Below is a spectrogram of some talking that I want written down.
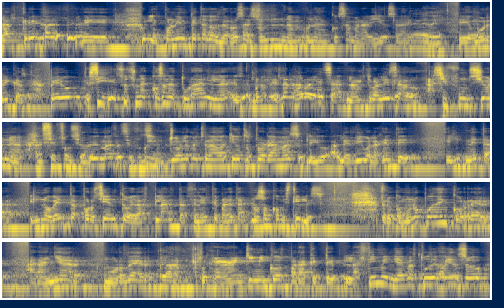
las crepas de. Les ponen pétalos de rosa, son una, una cosa maravillosa. ¿eh? Sí, muy ricas. Pero sí, eso es una cosa natural. bueno, es la Claro. naturaleza. La naturaleza Claro. así funciona. Así funciona, así funciona. yo lo he mencionado aquí en otros programas, le digo- les digo a la gente, el, neta, el 90% de las plantas en este planeta no son comestibles. Pero como no pueden correr, arañar, morder, Claro. pues generan químicos para que te lastimen y ahí vas tú de Claro. menso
